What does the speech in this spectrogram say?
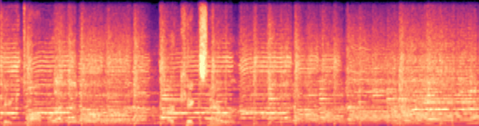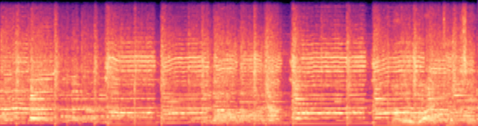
Kick tom work or kick snare work. Now the ride comes in.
